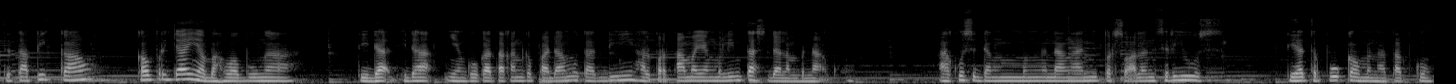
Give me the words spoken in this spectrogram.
Tetapi kau, kau percaya bahwa bunga tidak, tidak, yang kukatakan kepadamu tadi hal pertama yang melintas dalam benakku. Aku sedang mengenangani persoalan serius. Dia terpukau menatapku.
